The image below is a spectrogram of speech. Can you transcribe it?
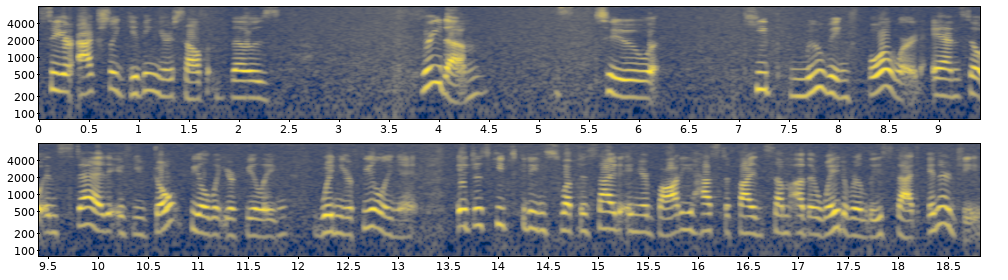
So you're actually giving yourself those freedom to keep moving forward. And so instead, if you don't feel what you're feeling when you're feeling it, it just keeps getting swept aside, and your body has to find some other way to release that energy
